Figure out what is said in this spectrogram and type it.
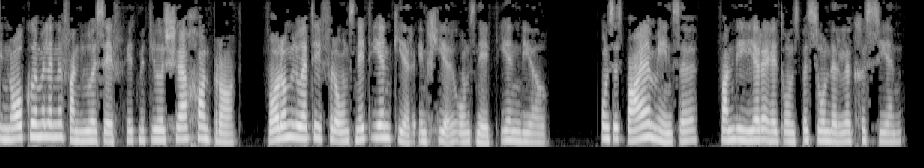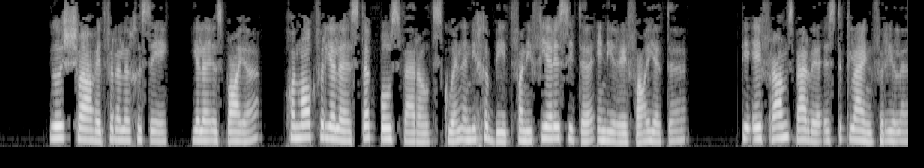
Die nakomelingen van Josef het met Joosja gaan praat, waarom loot hy vir ons net een keer en gee ons net een deel? Ons is baie mense, van die Heere het ons besonderlijk gezien. Joosja het vir hulle gesê, Jylle is baie, gaan maak vir julle een stuk boswereld skoon in die gebied van die Veresite en die Refaïte. Die Ephraimsberwe is te klein voor julle.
